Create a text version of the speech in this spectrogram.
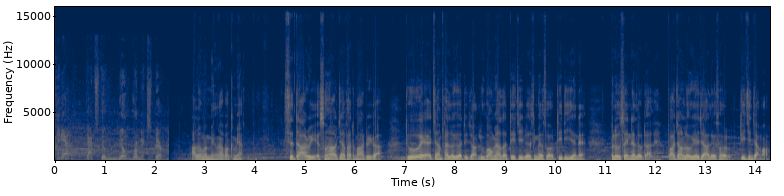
See that? That's the Milgram experiment. အားလုံးပဲမင်္ဂလာပါခင်ဗျစစ်သားတွေအစွန်းရောက်အကြမ်းဖက်သမားတွေကသူတို့ရဲ့အကြမ်းဖက်လုပ်ရက်တွေကြောင့်လူပေါင်းများစွာတေချီပြည့်စည်မဲ့ဆိုတော့တိတိရဲနဲ့ဘယ်လိုစိတ်နဲ့လောက်တာလဲဘာကြောင့်လုပ်ရဲကြလဲဆိုတော့တိကျင်ကြမှာပါ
